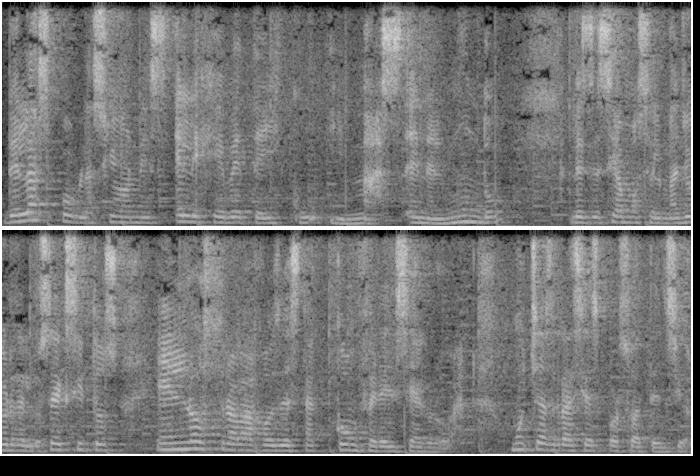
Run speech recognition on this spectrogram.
de las poblaciones LGBTIQ y más en el mundo. Les deseamos el mayor de los éxitos en los trabajos de esta conferencia global. Muchas gracias por su atención.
